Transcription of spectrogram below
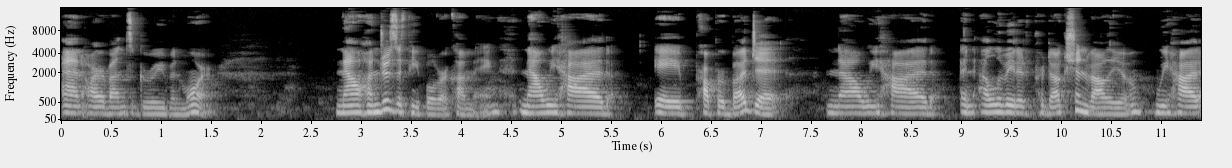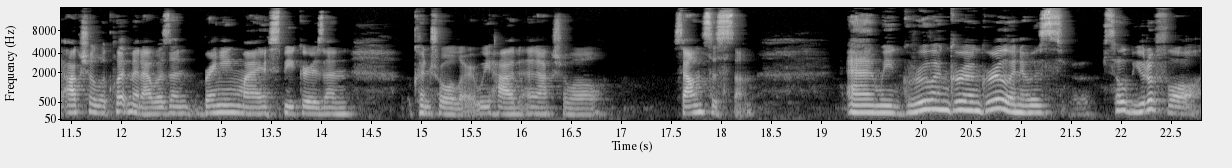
And our events grew even more. Now hundreds of people were coming. Now we had a proper budget. Now we had an elevated production value. We had actual equipment. I wasn't bringing my speakers and controller. We had an actual sound system and we grew and grew and grew and it was so beautiful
